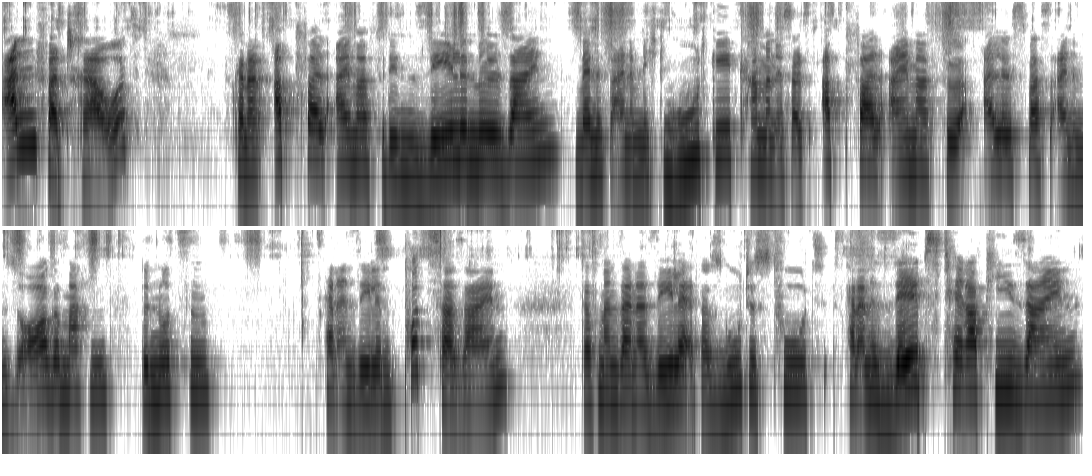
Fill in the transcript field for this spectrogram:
anvertraut. Es kann ein Abfalleimer für den Seelenmüll sein. Wenn es einem nicht gut geht, kann man es als Abfalleimer für alles, was einem Sorge machen, benutzen. Es kann ein Seelenputzer sein, dass man seiner Seele etwas Gutes tut. Es kann eine Selbsttherapie sein,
